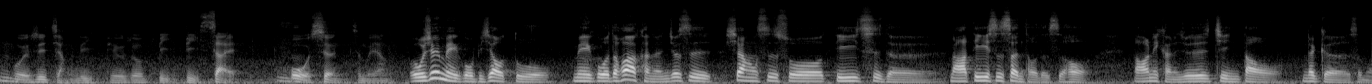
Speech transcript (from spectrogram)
嗯或者是奖励，比如说比比赛获胜怎么样？我觉得美国比较多，美国的话可能就是像是说第一次的拿第一次胜投的时候，然后你可能就是进到那个什么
